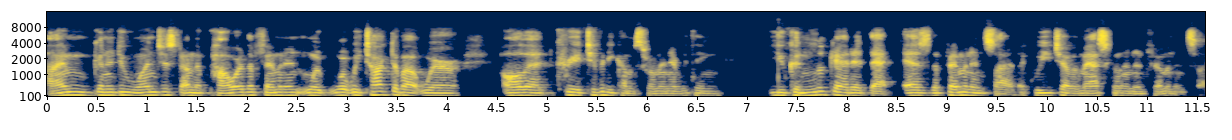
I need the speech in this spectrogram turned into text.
I'm going to do one just on the power of the feminine, what, what we talked about, where all that creativity comes from and everything. You can look at it that as the feminine side, like we each have a masculine and feminine side.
